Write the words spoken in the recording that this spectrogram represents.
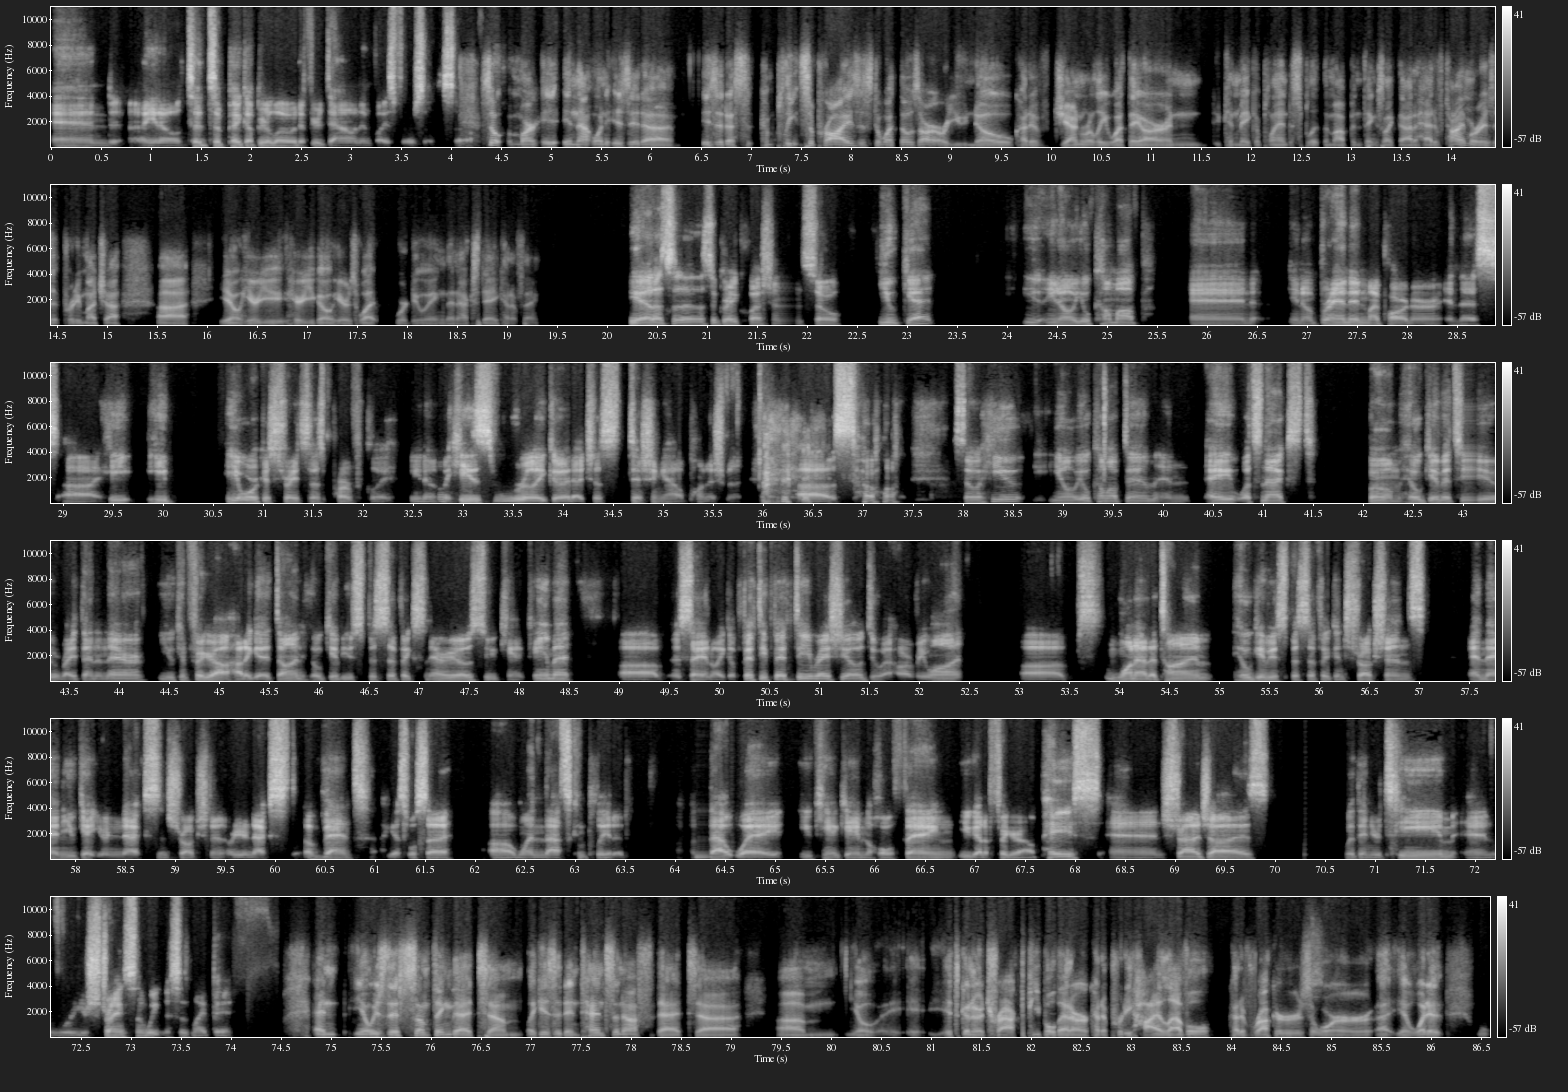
and uh, you know to to pick up your load if you're down, and vice versa. So so Mark, in that one, is it a is it a complete surprise as to what those are, or you know kind of generally what they are, and you can make a plan to split them up and things like that ahead of time, or is it pretty much a uh, you know here you here you go, here's what we're doing the next day kind of thing? Yeah, that's a that's a great question. So you get you, you know you'll come up and you know brandon my partner in this uh he he he orchestrates this perfectly you know he's really good at just dishing out punishment. Uh so so he you know you'll come up to him and hey what's next? Boom he'll give it to you right then and there. You can figure out how to get it done. He'll give you specific scenarios so you can't game it. Uh saying like a 50 50 ratio do it however you want uh one at a time. He'll give you specific instructions and then you get your next instruction or your next event i guess we'll say uh, when that's completed. That way you can't game the whole thing. You got to figure out pace and strategize within your team and where your strengths and weaknesses might be. And you know is this something that um, like is it intense enough that uh, um, you know it, it's going to attract people that are kind of pretty high level kind of ruckers or uh, you know what it,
